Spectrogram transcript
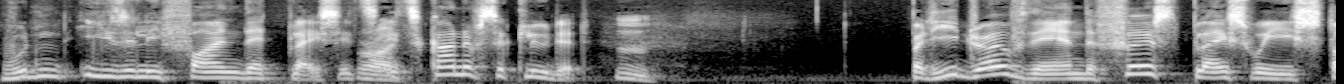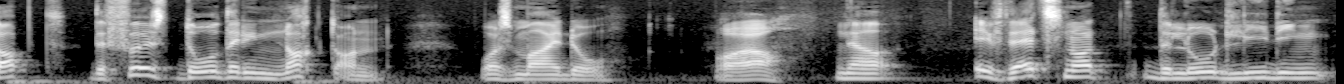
wouldn't easily find that place. It's Right. it's kind of secluded. Hmm. But he drove there, and the first place where he stopped, the first door that he knocked on, was my door. Wow. Now, if that's not the Lord leading,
